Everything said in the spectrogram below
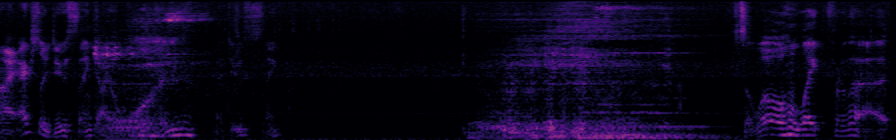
I actually do think I won. I do think. It's a little late for that.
